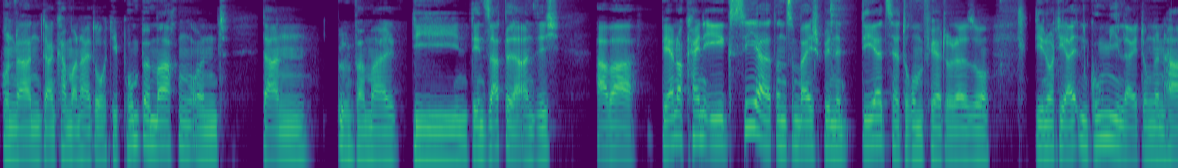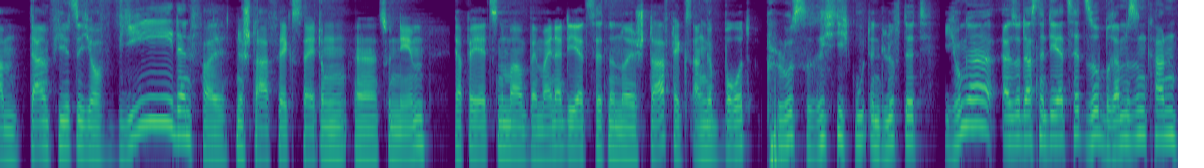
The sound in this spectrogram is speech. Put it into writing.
Und dann, dann kann man halt auch die Pumpe machen und dann irgendwann mal die, den Sattel an sich. Aber wer noch keine EXC hat und zum Beispiel eine DRZ rumfährt oder so, die noch die alten Gummileitungen haben, da empfiehlt sich auf jeden Fall eine Starflex-Leitung äh, zu nehmen. Ich habe ja jetzt nochmal bei meiner DRZ eine neue Starflex angebaut, plus richtig gut entlüftet. Junge, also dass eine DRZ so bremsen kann,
